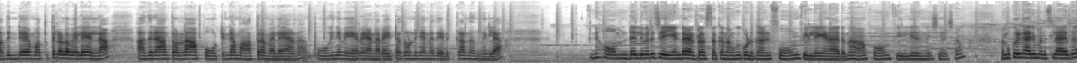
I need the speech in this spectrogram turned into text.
അതിന്റെ മൊത്തത്തിലുള്ള വിലയല്ല. അതിനകത്തുള്ള ആ പോട്ടിന്റെ മാത്രം വിലയാണ്. പൂവിന് വേറെയാണ് റേറ്റ് അതുകൊണ്ട് ഞാനത് എടുക്കാൻ നിന്നില്ല. പിന്നെ ഹോം ഡെലിവറി ചെയ്യേണ്ട അഡ്രസ്സൊക്കെ നമുക്ക് കൊടുക്കാൻ ഒരു ഫോം ഫില്ല് ചെയ്യണമായിരുന്നു. ആ ഫോം ഫില്ല് ചെയ്തതിന് ശേഷം നമുക്കൊരു കാര്യം മനസ്സിലായത്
